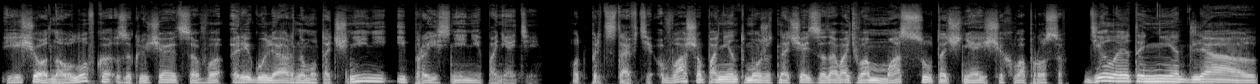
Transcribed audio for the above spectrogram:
Еще одна уловка заключается в регулярном уточнении и прояснении понятий. Вот представьте, ваш оппонент может начать задавать вам массу уточняющих вопросов. Дело это не для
